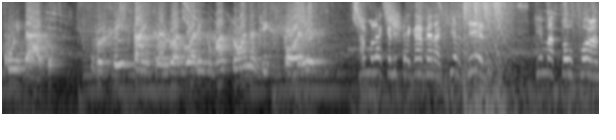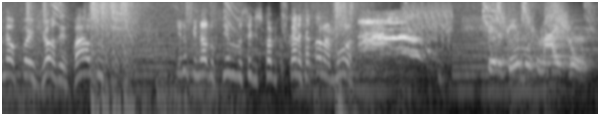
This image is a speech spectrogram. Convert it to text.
Cuidado. Você está entrando agora em uma zona de spoilers. A mulher que ele pegava era a tia dele. Quem matou o coronel foi Josevaldo. E no final do filme você descobre que o cara já tava morto. Perdemos mais um.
